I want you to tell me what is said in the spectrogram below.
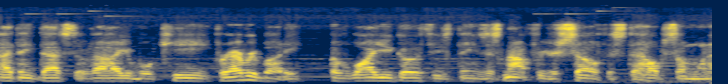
I think that's the valuable key for everybody of why you go through these things. It's not for yourself, it's to help someone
